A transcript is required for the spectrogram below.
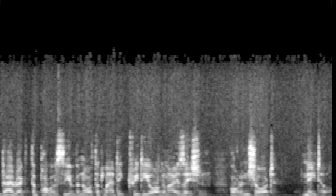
direct the policy of the North Atlantic Treaty Organization, or in short, NATO.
